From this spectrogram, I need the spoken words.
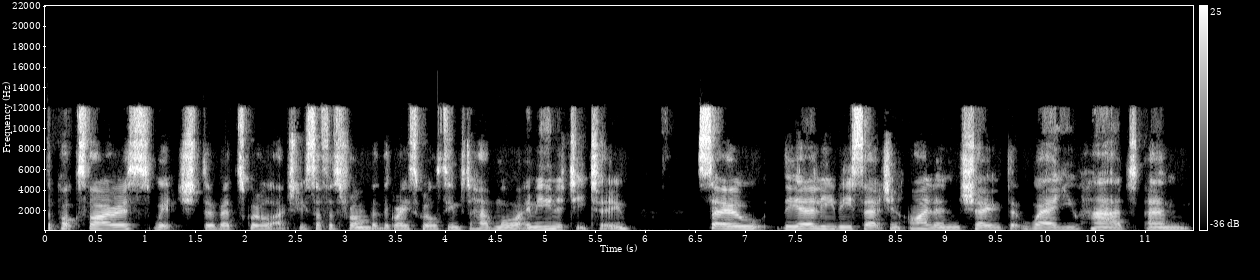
the pox virus, which the red squirrel actually suffers from, but the grey squirrel seems to have more immunity to. So the early research in Ireland showed that where you had um,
